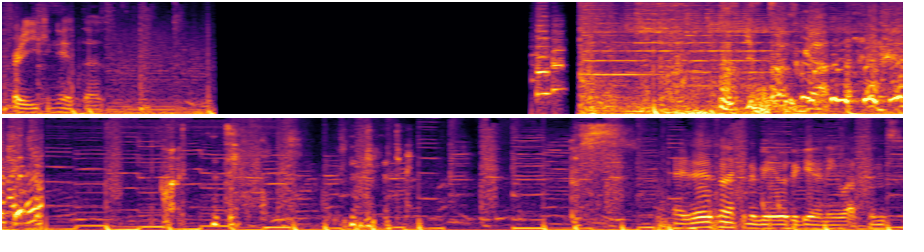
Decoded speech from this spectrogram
Freddy, you can hit that. Let's. Hey, there's not gonna be able to get any weapons.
